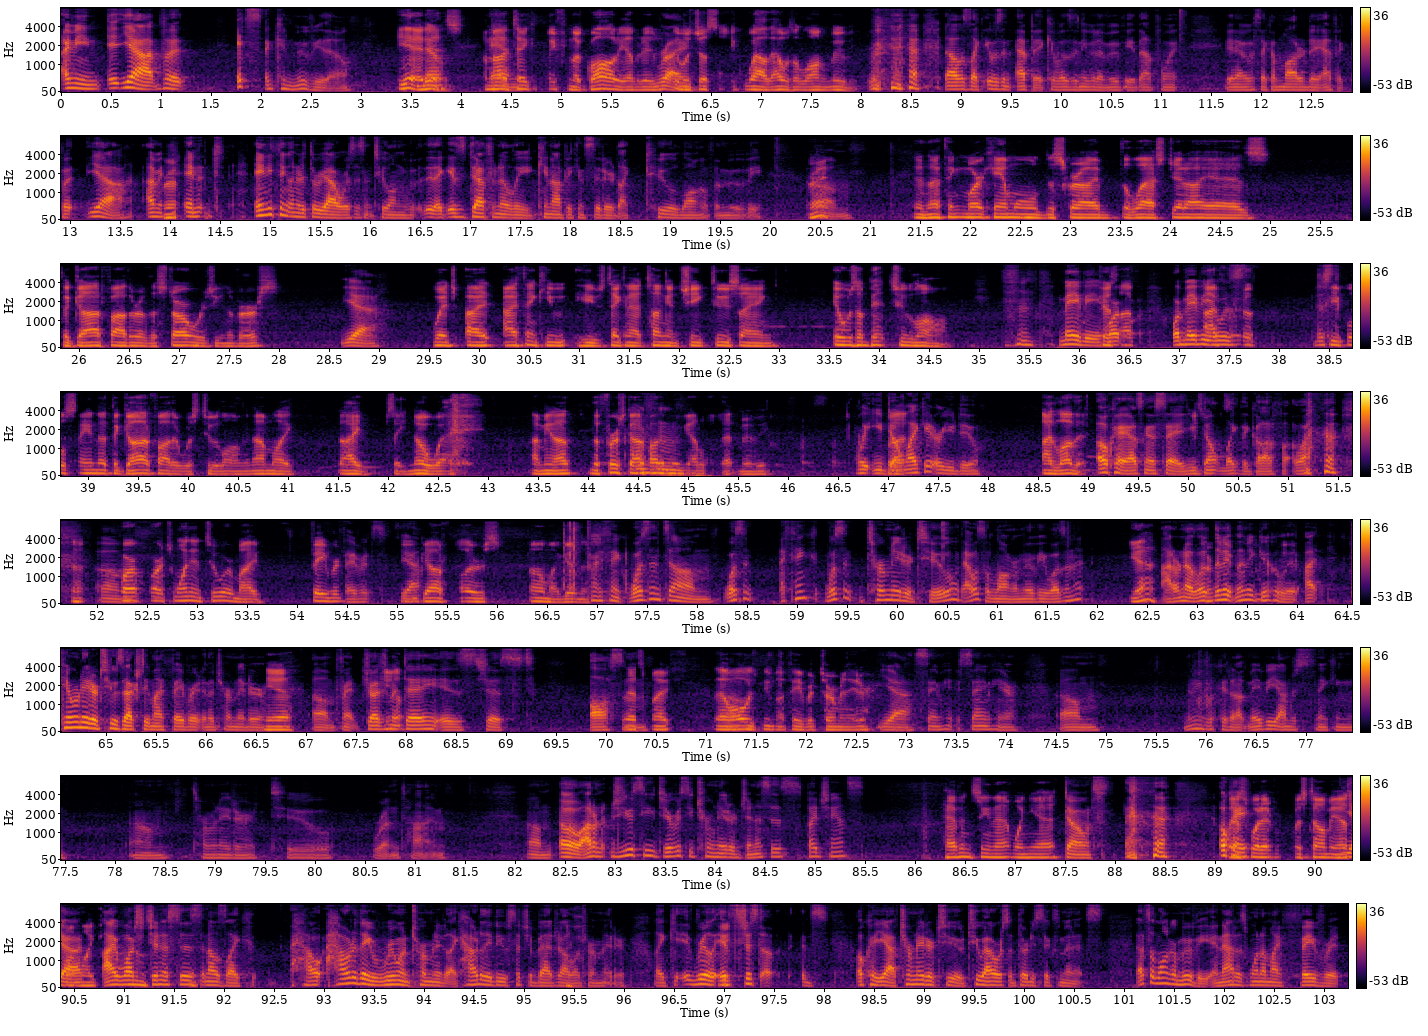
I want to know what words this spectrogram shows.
I mean, it, yeah, but it's a good movie though. Yeah, it is. I'm not taking away from the quality of it. It, Right. it was just like, wow, that was a long movie. that was like it was an epic. It wasn't even a movie at that point. You know, it was like a modern day epic. But yeah, I mean, Right. and anything under three hours isn't too long. Like, it's definitely cannot be considered like too long of a movie. Right. Um, and I think Mark Hamill described The Last Jedi as the godfather of the Star Wars universe. yeah. which I, I think he he was taking that tongue in cheek too, saying it was a bit too long. maybe, or, I've- or maybe it I've was just people saying that The Godfather was too long, and I'm like, I say no way. I mean, I, the first Godfather Mhm. movie, I love that movie. wait. You don't but- like it, or you do? I love it. Okay, I was gonna say you don't like the Godfather. Uh, um, Part parts one and two are my favorite favorites. Yeah. Godfathers. Oh my I'm goodness. trying to think. Wasn't um wasn't I think wasn't Terminator Two? That was a longer movie, wasn't it? Yeah, I don't know. Let, let me let me Google it. I, Terminator Two is actually my favorite in the Terminator. yeah. Um, fran- Judgment. Day is just awesome. That's my. That'll Um, always be my favorite Terminator. Yeah, same he- same here. Um, let me look it up. Maybe I'm just thinking, um, Terminator Two runtime. Um, oh, I don't know. Did you see? Did you ever see Terminator Genisys by chance? Haven't seen that one yet. Don't. okay. That's what everyone was telling me. That's yeah, I'm like, I watched Genisys and I was like, how how do they ruin Terminator? Like, how do they do such a bad job on Terminator? Like, it really, it's just, uh, it's okay. Yeah, Terminator Two, two hours and thirty six minutes. That's a longer movie, and that is one of my favorite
